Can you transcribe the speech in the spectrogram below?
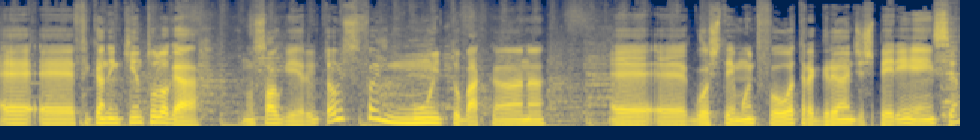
é, é, ficando em quinto lugar no Salgueiro. Então isso foi muito bacana. É, é, gostei muito, foi outra grande experiência.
